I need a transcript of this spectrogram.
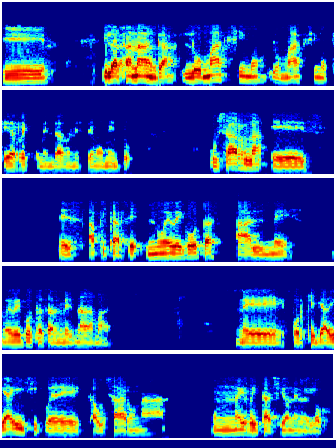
y, y la sananga, lo máximo, lo máximo que he recomendado en este momento usarla es, es aplicarse nueve gotas al mes, nueve gotas al mes nada más. Eh, porque ya de ahí sí puede causar una, una irritación en el ojo.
